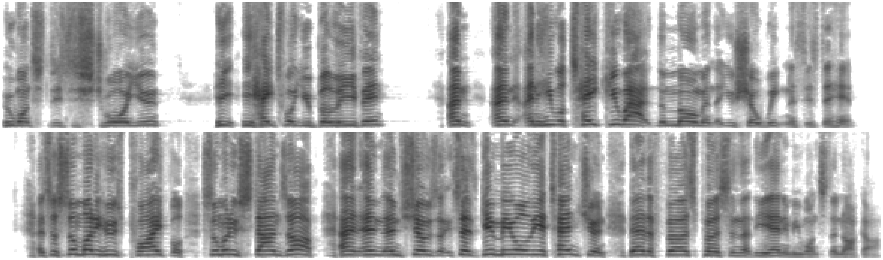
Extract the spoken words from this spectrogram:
who wants to destroy you. He, he hates what you believe in, and, and, and he will take you out the moment that you show weaknesses to him. And so somebody who's prideful, someone who stands up and, and, and shows, says, give me all the attention, they're the first person that the enemy wants to knock off.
